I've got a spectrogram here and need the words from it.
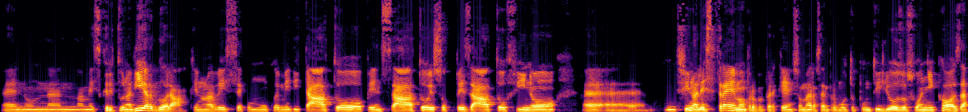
eh, non, non, ha mai scritto una virgola, che non avesse comunque meditato, pensato e soppesato fino, eh, fino all'estremo, proprio perché insomma era sempre molto puntiglioso su ogni cosa.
